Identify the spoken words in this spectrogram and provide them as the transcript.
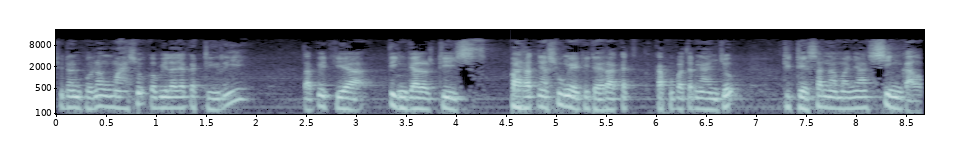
Sunan Bonang masuk ke wilayah Kediri, tapi dia tinggal di baratnya sungai di daerah Kabupaten Nganjuk, di desa namanya Singkal.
